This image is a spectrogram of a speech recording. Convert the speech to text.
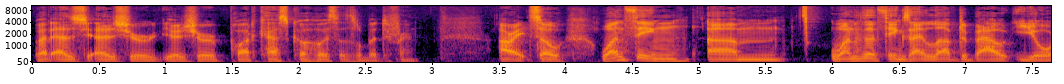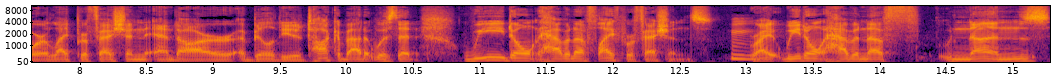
But as as your as your podcast co-host, that's a little bit different. All right. So one thing, um, one of the things I loved about your life profession and our ability to talk about it was that we don't have enough life professions, right? We don't have enough nuns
